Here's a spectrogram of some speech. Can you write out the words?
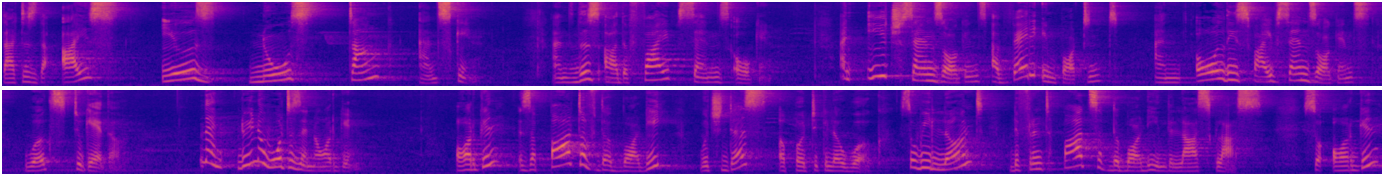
That is the eyes, ears, nose, tongue and skin. And these are the five sense organs. And each sense organs are very important and all these five sense organs works together. Then, do you know what is an organ? Organ is a part of the body which does a particular work. So, we learned different parts of the body in the last class. So, organ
